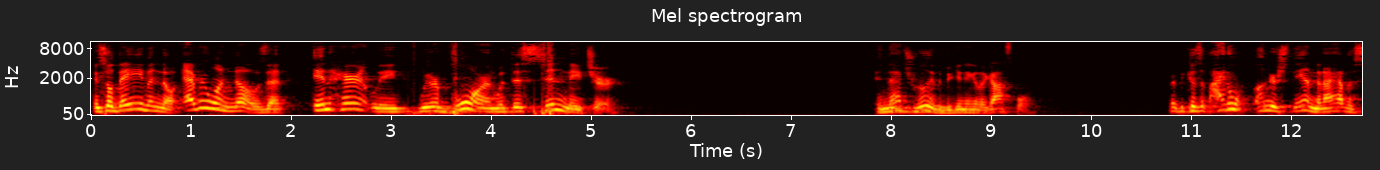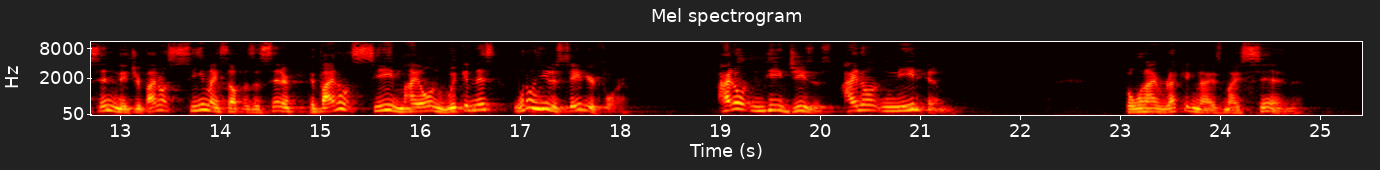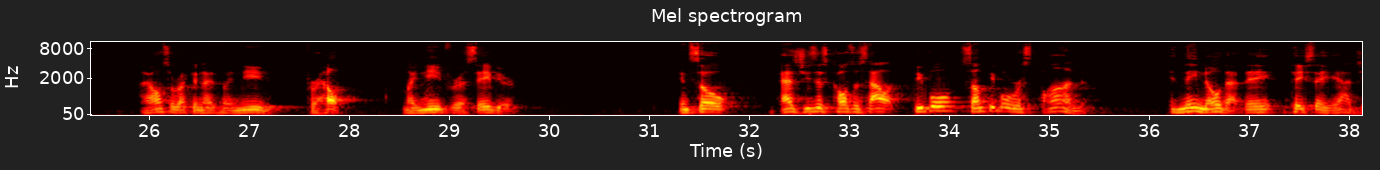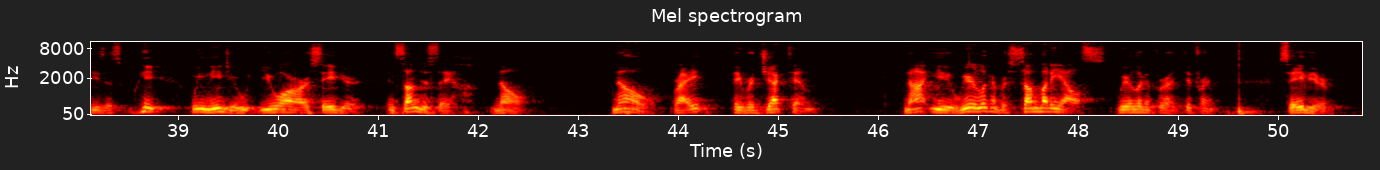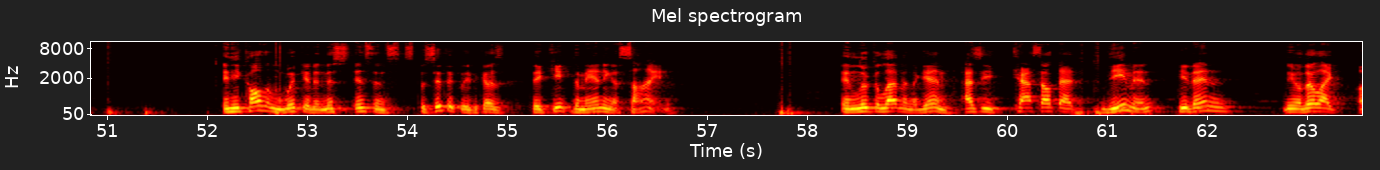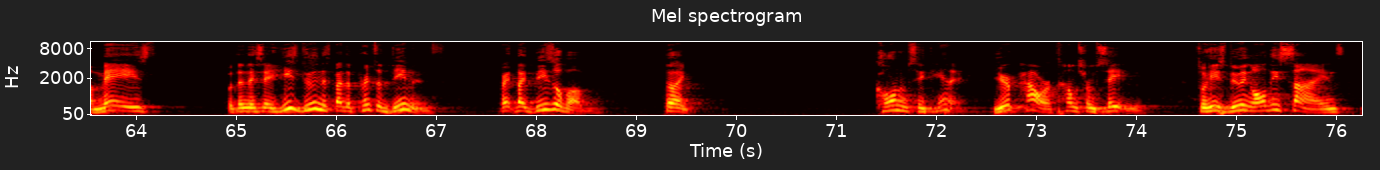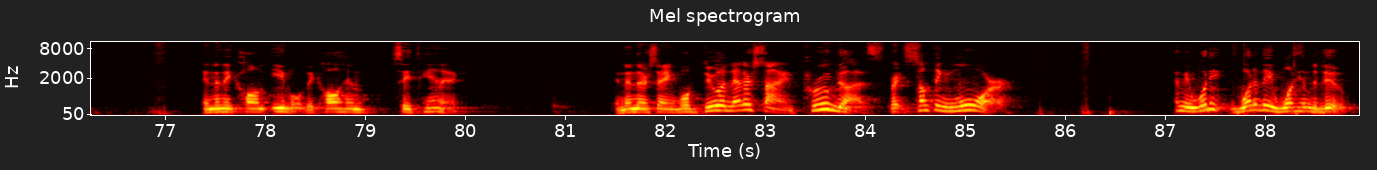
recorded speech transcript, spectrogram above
And so they even know, everyone knows that inherently we are born with this sin nature. And that's really the beginning of the gospel. Right? Because if I don't understand that I have a sin nature, if I don't see myself as a sinner, if I don't see my own wickedness, what do I need a Savior for? I don't need Jesus. I don't need Him. But when I recognize my sin, I also recognize my need for help, my need for a Savior. And so, as Jesus calls us out, people, some people respond. And they know that. They, they say, Yeah, Jesus, we, we need you. You are our Savior. And some just say, No. No, right? They reject him. Not you. We are looking for somebody else. We are looking for a different Savior. And he calls them wicked in this instance specifically because they keep demanding a sign. In Luke 11, again, as he casts out that demon, he then, you know, they're like amazed, but then they say, he's doing this by the prince of demons, right? By Beelzebub. They're like, calling him satanic. Your power comes from Satan. So he's doing all these signs, and then they call him evil. They call him satanic. And then they're saying, well, do another sign. Prove to us, right? Something more. I mean, what do, you, what do they want him to do?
